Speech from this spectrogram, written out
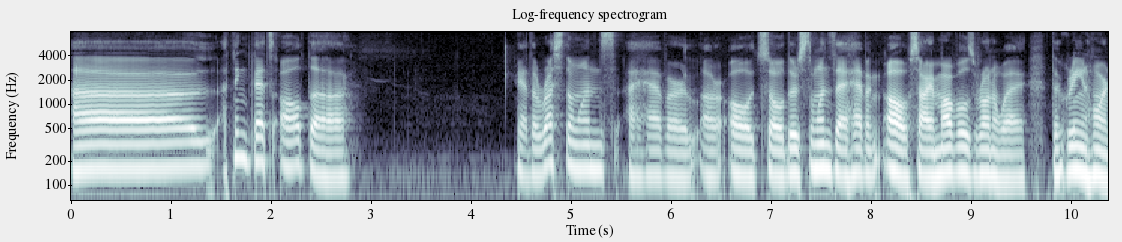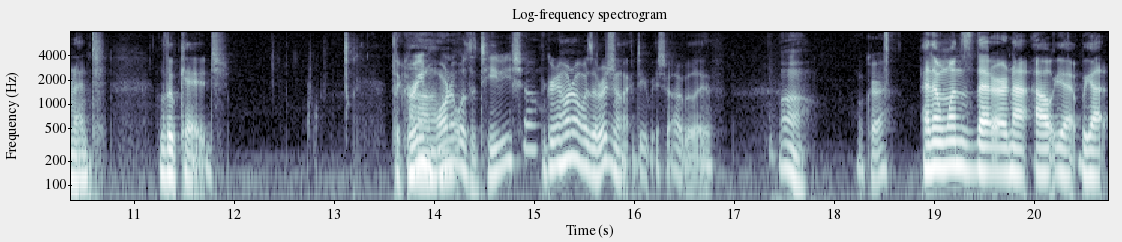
Uh, I think that's all the. Yeah, the rest of the ones I have are are old. So there's the ones that haven't. Oh, sorry, Marvel's Runaway, The Green Hornet, Luke Cage. The Green Um, Hornet was a TV show? The Green Hornet was originally a TV show, I believe. Oh. Okay. And then ones that are not out yet, we got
